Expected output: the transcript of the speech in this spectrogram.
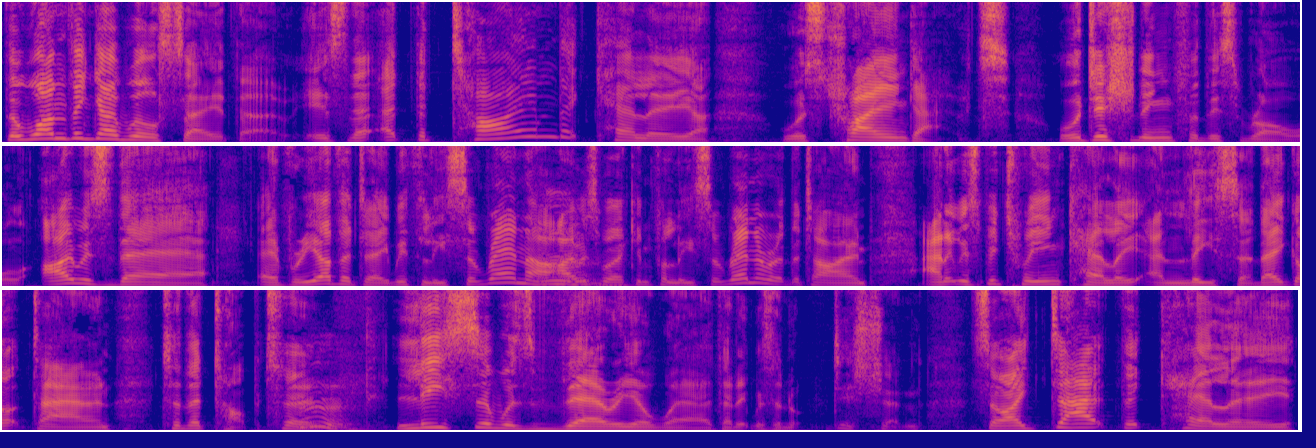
The one thing I will say, though, is that at the time that Kelly was trying out, auditioning for this role, I was there every other day with Lisa Rinna. I was hmm. working for Lisa Rinna at the time, and it was between Kelly and Lisa. They got down to the top two. Hmm. Lisa was very aware that it was an audition, so I doubt that Kelly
